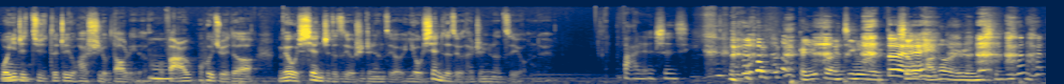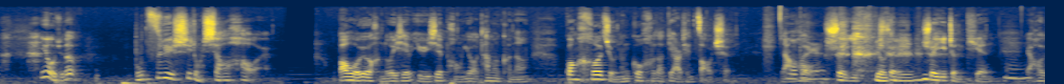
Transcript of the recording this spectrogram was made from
我一直觉得这句话是有道理的，我反而不会觉得没有限制的自由是真正自由，有限制的自由才是真正的自由。对，发人深省。感觉突然进入了 对升华到了人生。因为我觉得不自律是一种消耗，哎，包括我有很多一些有一些朋友，他们可能光喝酒能够喝到第二天早晨，然后睡一睡睡一整天，然后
